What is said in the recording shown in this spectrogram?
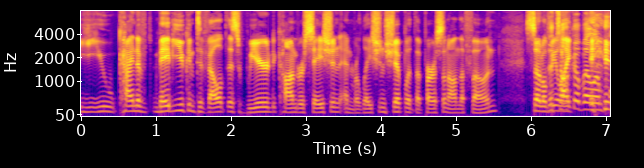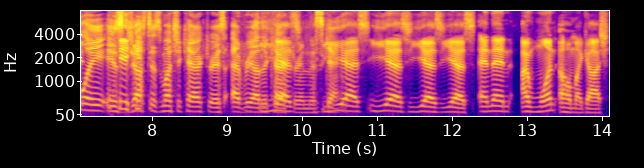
You kind of maybe you can develop this weird conversation and relationship with the person on the phone. So it'll The be Taco like Taco Bell employee is just as much a character as every other character in this game. Yes, yes, yes, yes. And then I want oh my gosh.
